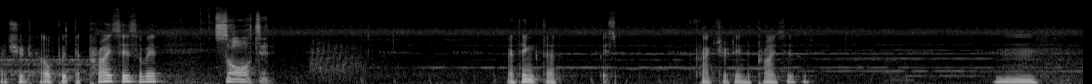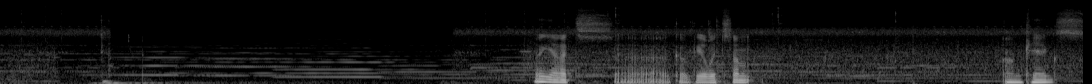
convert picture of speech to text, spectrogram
That should help with the prices a bit. Sorted. I think that is factored in the prices. Hmm. Oh yeah, let's uh, go deal with some Ankhegs.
